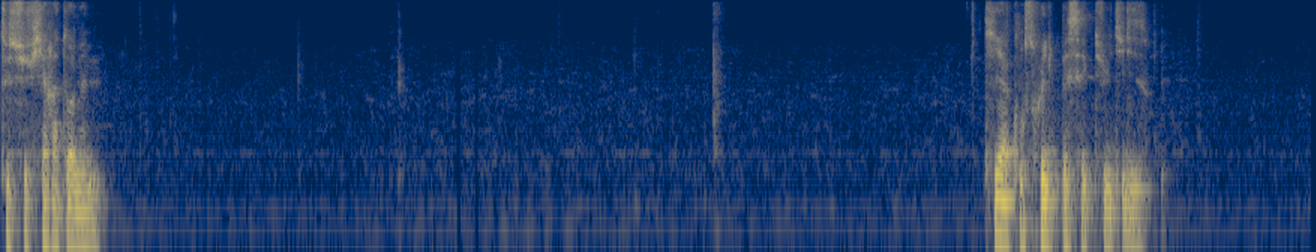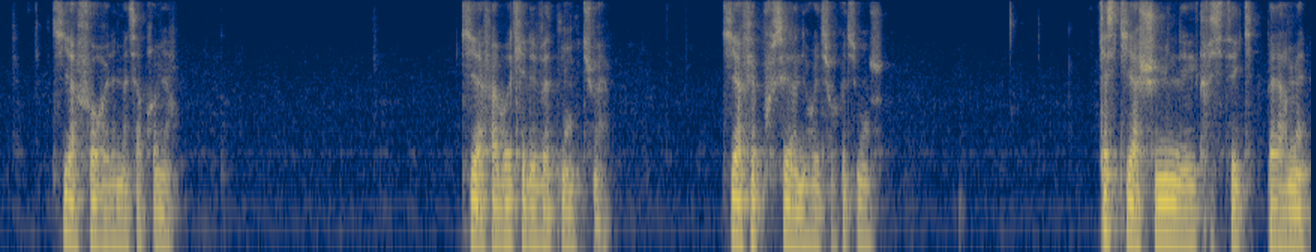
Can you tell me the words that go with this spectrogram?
te suffire à toi-même. Qui a construit le PC que tu utilises? Qui a foré les matières premières? Qui a fabriqué les vêtements que tu mets? Qui a fait pousser la nourriture que tu manges? Qu'est-ce qui achemine l'électricité qui te permet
